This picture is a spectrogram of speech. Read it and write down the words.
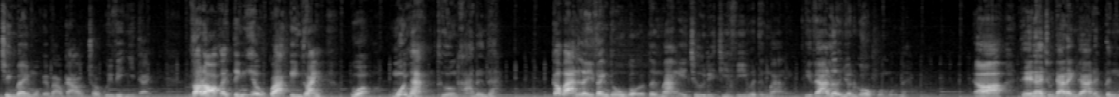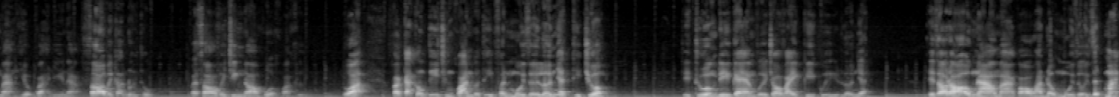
trình bày một cái báo cáo cho quý vị nhìn thấy. Do đó cái tính hiệu quả kinh doanh của mỗi mảng thường khá đơn giản. Các bạn lấy doanh thu của từng mảng ấy trừ đi chi phí của từng mảng ấy, thì ra lợi nhuận gộp của mỗi mảng. Đó thế là chúng ta đánh giá được từng mảng hiệu quả như thế nào so với các đối thủ và so với chính nó của quá khứ. Đúng không và các công ty chứng khoán có thị phần môi giới lớn nhất thị trường thì thường đi kèm với cho vay ký quỹ lớn nhất. Thế do đó ông nào mà có hoạt động môi giới rất mạnh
